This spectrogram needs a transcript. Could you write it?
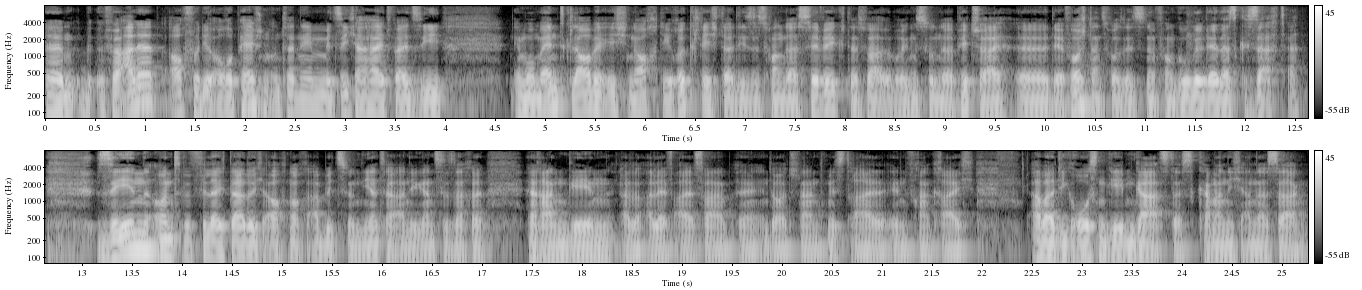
Ähm, für alle, auch für die europäischen Unternehmen mit Sicherheit, weil sie im Moment glaube ich noch die Rücklichter dieses Honda Civic, das war übrigens Sundar Pichai, äh, der Vorstandsvorsitzende von Google, der das gesagt hat, sehen und vielleicht dadurch auch noch ambitionierter an die ganze Sache herangehen. Also Aleph Alpha äh, in Deutschland, Mistral in Frankreich. Aber die Großen geben Gas, das kann man nicht anders sagen.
